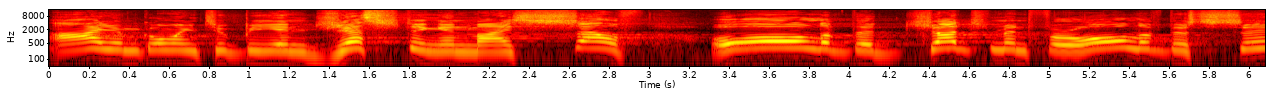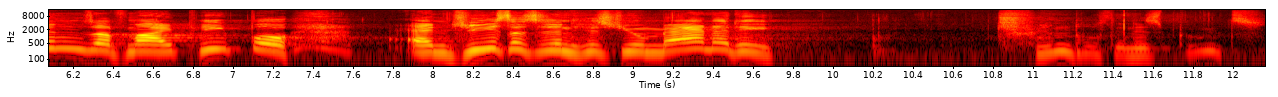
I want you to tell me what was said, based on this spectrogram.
I am going to be ingesting in myself all of the judgment for all of the sins of my people. And Jesus, in his humanity, trembled in his boots.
